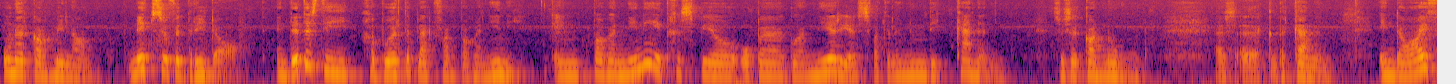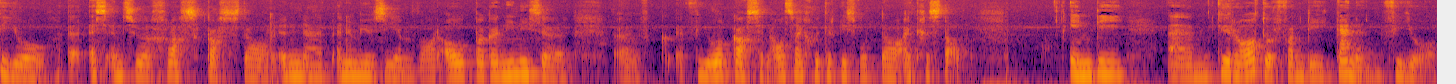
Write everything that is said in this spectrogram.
onderkant Milan net so vir 3 dae. En dit is die geboorteplek van Paganini. En Paganini het gespeel op 'n Guarnerius wat hulle noem die Canon, soos 'n kanon. As 'n uh, the Canon. En daai viool uh, is in so 'n glaskas daar in uh, in 'n museum waar al Paganini se uh, vioolkas en al sy goedertjies word daar uitgestal. En die ehm um, kurator van die Canon viool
